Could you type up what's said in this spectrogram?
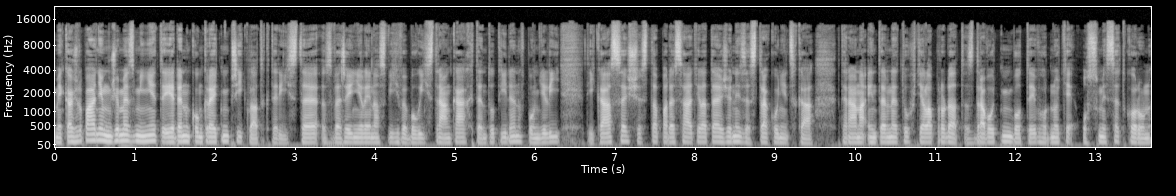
My každopádně můžeme zmínit jeden konkrétní příklad, který jste zveřejnili na svých webových stránkách tento týden v pondělí. Týká se 650-leté ženy ze Strakonicka, která na internetu internetu chtěla prodat zdravotní boty v hodnotě 800 korun.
